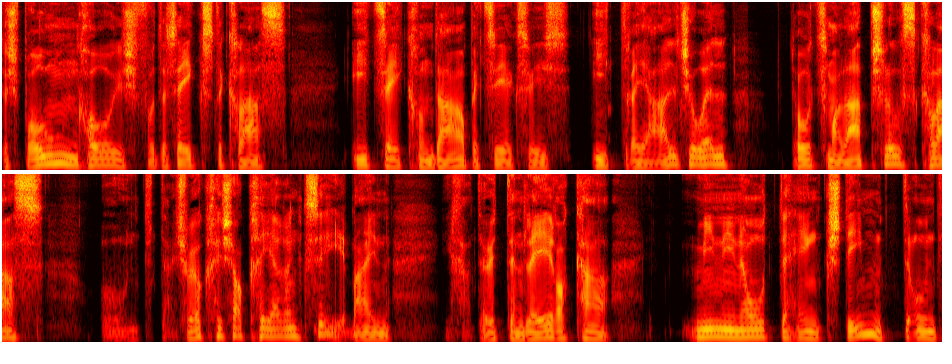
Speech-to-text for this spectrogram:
der Sprung ist von der sechsten Klasse in die Sekundar- bzw. in die Realschule. Dort mal Abschlussklasse. Und das war wirklich schockierend. Ich meine, ich hatte dort einen Lehrer, meine Noten haben gestimmt und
